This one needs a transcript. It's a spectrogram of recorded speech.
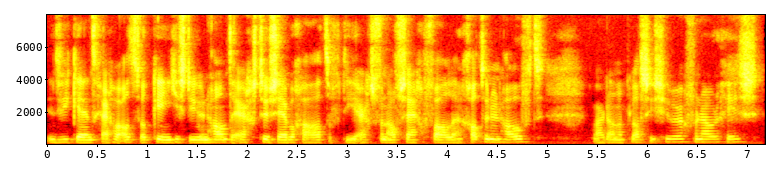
het weekend krijgen we altijd wel kindjes die hun hand ergens tussen hebben gehad. Of die ergens vanaf zijn gevallen, een gat in hun hoofd waar dan een plastisch chirurg voor nodig is.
